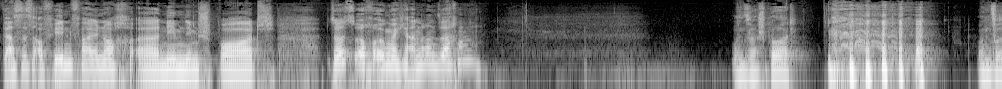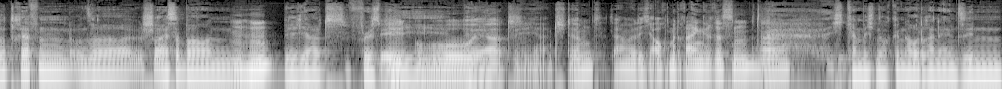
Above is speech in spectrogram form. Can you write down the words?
das ist auf jeden Fall noch äh, neben dem Sport. Sonst auch irgendwelche anderen Sachen? Unser Sport. Unsere Treffen, unser Scheiße bauen, Mhm. Billard, Frisbee. oh Billard. ja, Billard, stimmt. Da würde ich auch mit reingerissen. Ja. Ich kann mich noch genau dran entsinnen.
